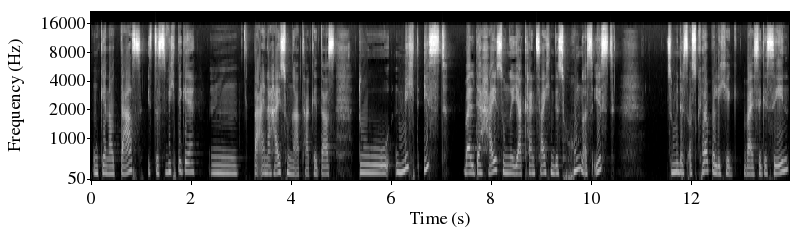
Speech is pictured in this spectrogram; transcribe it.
Und genau das ist das Wichtige mm, bei einer Heißhungerattacke, dass du nicht isst, weil der Heißhunger ja kein Zeichen des Hungers ist, zumindest aus körperlicher Weise gesehen.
